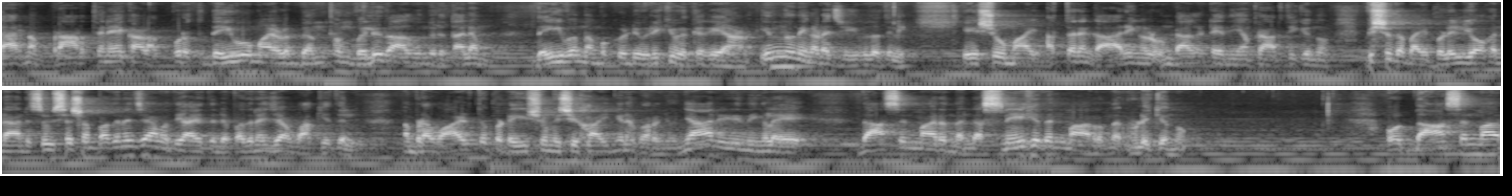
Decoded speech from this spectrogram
കാരണം പ്രാർത്ഥനയേക്കാൾ അപ്പുറത്ത് ദൈവവുമായുള്ള ബന്ധം വലുതാകുന്നൊരു തലം ദൈവം നമുക്ക് വേണ്ടി ഒരുക്കി വെക്കുകയാണ് ഇന്ന് നിങ്ങളുടെ ജീവിതത്തിൽ. യേശുവുമായി അത്തരം കാര്യങ്ങൾ ഉണ്ടാകട്ടെ എന്ന് ഞാൻ പ്രാർത്ഥിക്കുന്നു. വിശുദ്ധ ബൈബിളിൽ യോഹനാന്റെ സുവിശേഷം പതിനഞ്ചാം അധ്യായത്തിന്റെ പതിനഞ്ചാം വാക്യത്തിൽ നമ്മുടെ വാഴ്ത്തപ്പെട്ട യേശു മിശിഹ ഇങ്ങനെ പറഞ്ഞു ഞാൻ ഇനി നിങ്ങളെ ദാസന്മാരെന്നല്ല സ്നേഹിതന്മാർ എന്ന് വിളിക്കുന്നു. അപ്പോൾ ദാസന്മാർ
